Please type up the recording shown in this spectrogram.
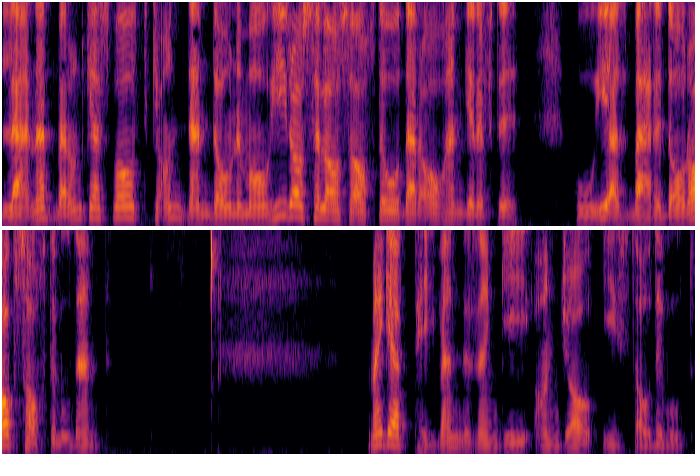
لعنت بر آن کس باد که آن دندان ماهی را سلا ساخته و در آهن گرفته. گویی از بهر داراب ساخته بودند. مگر پیوند زنگی آنجا ایستاده بود؟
